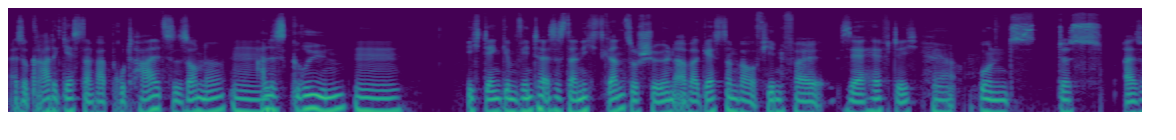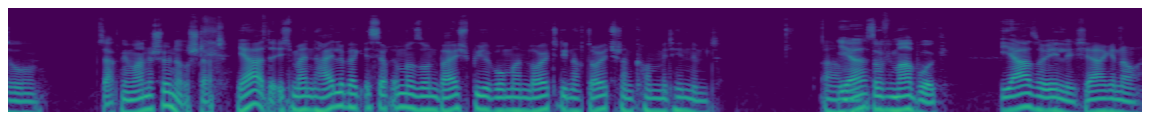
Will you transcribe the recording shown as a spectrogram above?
Also gerade gestern war brutalste Sonne, Mhm. alles grün. Mhm. Ich denke, im Winter ist es da nicht ganz so schön, aber gestern war auf jeden Fall sehr heftig. Ja. Und das, also, sag mir mal eine schönere Stadt. Ja, ich meine, Heidelberg ist ja auch immer so ein Beispiel, wo man Leute, die nach Deutschland kommen, mit hinnimmt. Ähm, Ja, so wie Marburg. Ja, so ähnlich, ja, genau.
